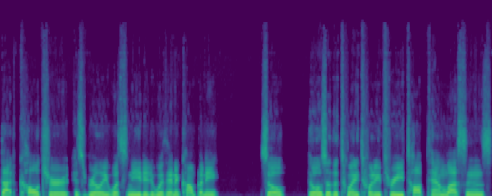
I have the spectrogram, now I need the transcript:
That culture is really what's needed within a company. So those are the 2023 top 10 lessons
